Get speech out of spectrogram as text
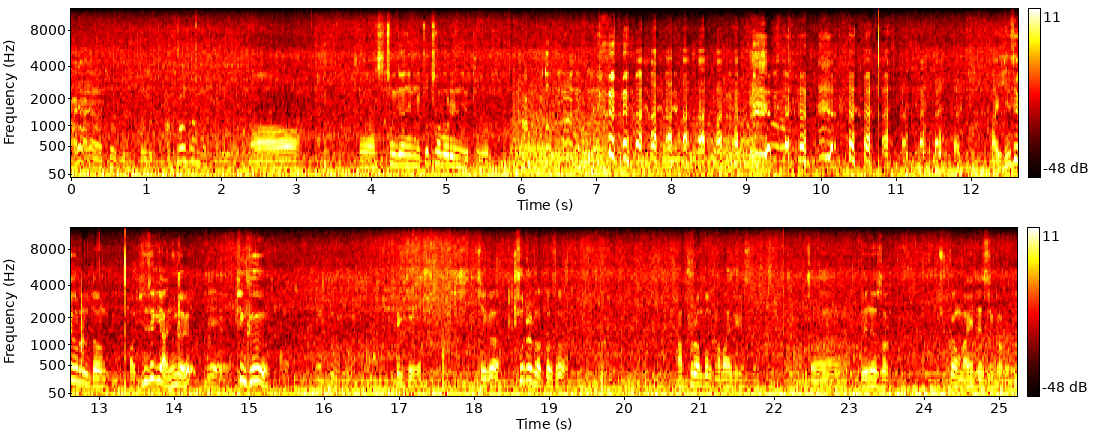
아니 아니 아니 저기 저기 박성수 한번 받으려고. 어, 제가 시청자님을 쫓아버리는 유튜버. 아 구독 끊어야겠어요. 아, 흰색으로 넣은, 어, 흰색이 아닌가요? 네. 핑크. 핑크로. 핑크. 제가 tool을 바꿔서 앞으로 한번 가봐야 되겠어요. 자, 이 녀석 축광 많이 됐을 겁니다.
